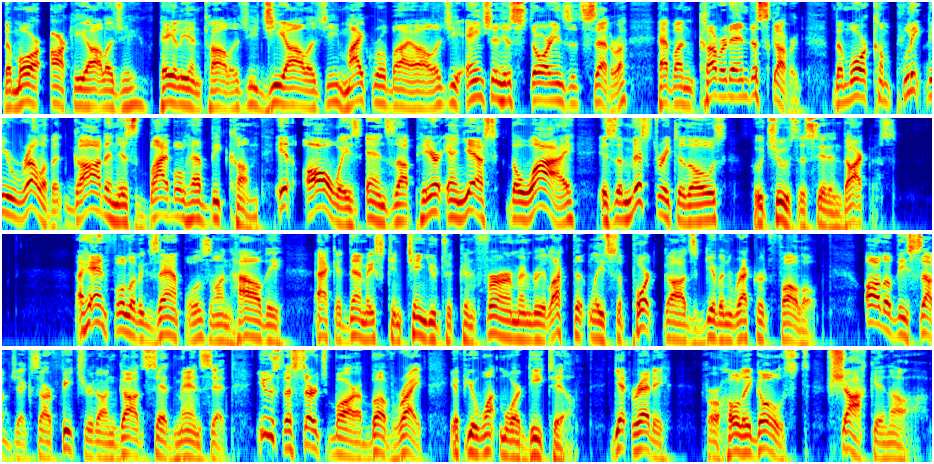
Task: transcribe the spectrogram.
The more archaeology, paleontology, geology, microbiology, ancient historians, etc., have uncovered and discovered, the more completely relevant God and His Bible have become. It always ends up here, and yes, the why is a mystery to those who choose to sit in darkness. A handful of examples on how the academics continue to confirm and reluctantly support God's given record follow. All of these subjects are featured on God Said, Man Said. Use the search bar above right if you want more detail. Get ready for Holy Ghost, shock and awe.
